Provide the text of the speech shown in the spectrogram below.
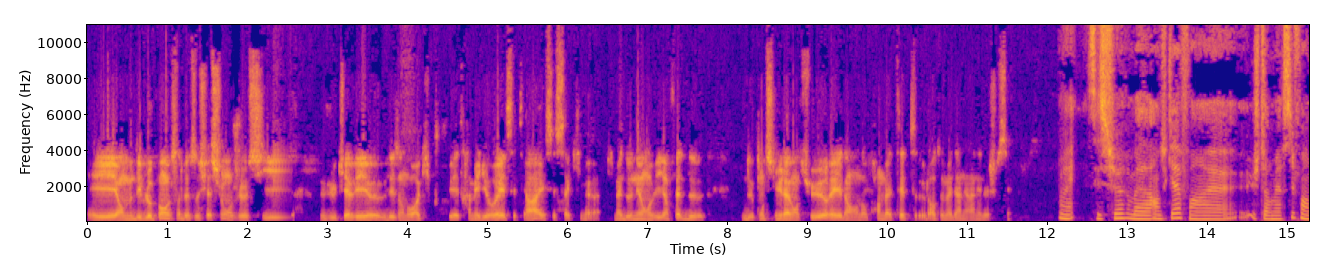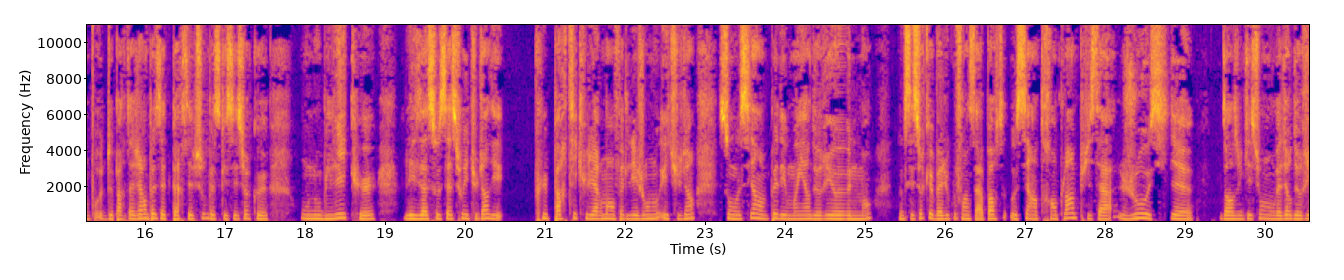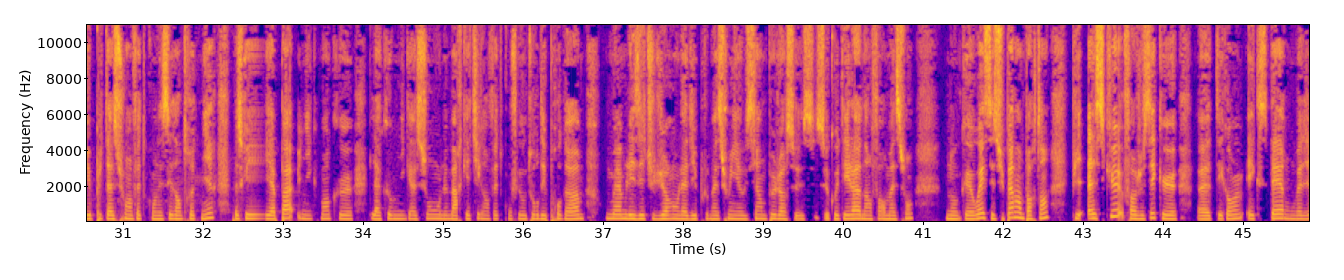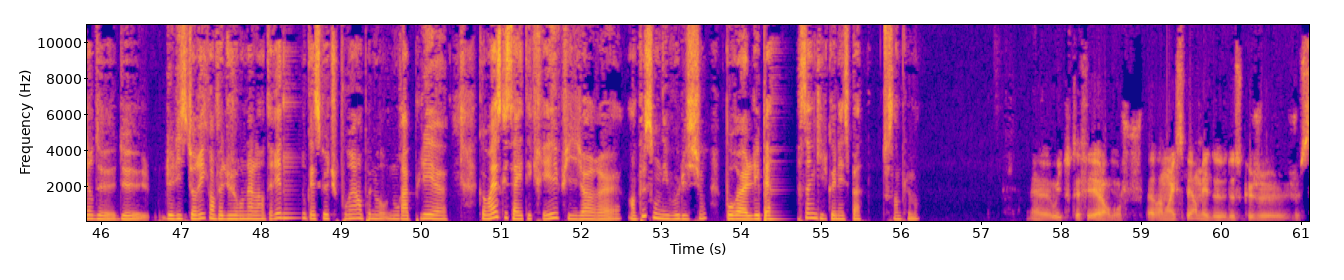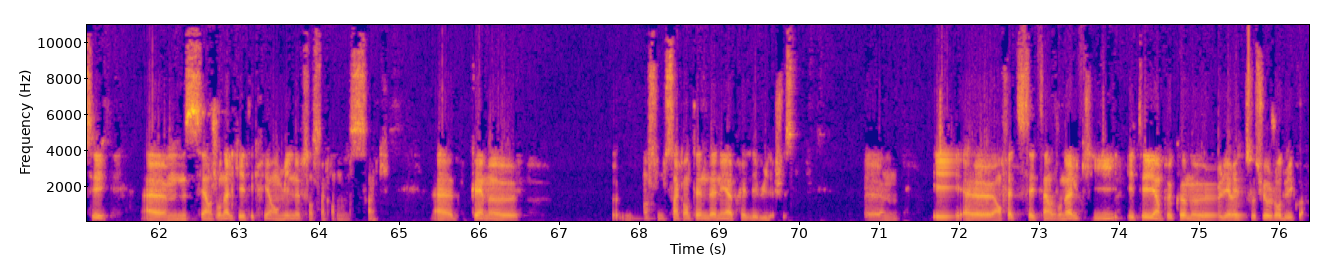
Et en me développant au sein de l'association, j'ai aussi vu qu'il y avait euh, des endroits qui pouvaient être améliorés, etc. Et c'est ça qui m'a donné envie en fait de, de continuer l'aventure et d'en prendre la tête lors de ma dernière année d'HEC. Ouais, c'est sûr. Bah, en tout cas, enfin, euh, je te remercie, enfin, de partager un peu cette perception parce que c'est sûr que on oublie que les associations étudiantes plus particulièrement en fait les journaux étudiants sont aussi un peu des moyens de rayonnement. Donc c'est sûr que bah du coup enfin ça apporte aussi un tremplin puis ça joue aussi euh, dans une question, on va dire, de réputation en fait qu'on essaie d'entretenir, parce qu'il n'y a pas uniquement que la communication, le marketing en fait qu'on fait autour des programmes, ou même les étudiants ou la diplomation, il y a aussi un peu genre ce, ce côté-là d'information. Donc euh, ouais, c'est super important. Puis est-ce que, enfin, je sais que euh, tu es quand même expert, on va dire, de de, de l'historique en fait du journal Intérêt. Donc est-ce que tu pourrais un peu nous, nous rappeler euh, comment est-ce que ça a été créé, puis genre un peu son évolution pour les personnes qui le connaissent pas, tout simplement. Euh, oui, tout à fait. Alors bon, je suis pas vraiment expert, mais de, ce que je, sais, euh, c'est un journal qui a été créé en 1955. Euh, quand même, euh, une cinquantaine d'années après le début de HEC. et en fait, c'était un journal qui était un peu comme les réseaux sociaux aujourd'hui, quoi.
